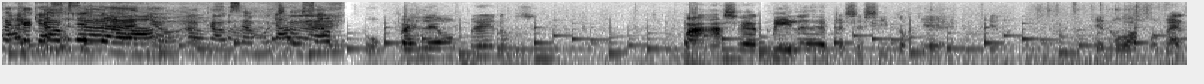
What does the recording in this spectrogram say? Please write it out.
Hay que causa daño, causa mucho daño. Un pez león menos van a ser miles de pececitos que, que no va a comer.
